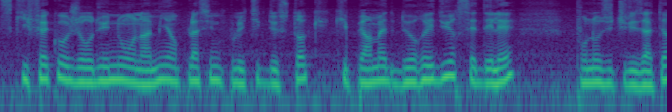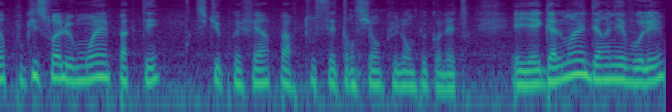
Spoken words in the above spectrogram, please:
Ce qui fait qu'aujourd'hui, nous, on a mis en place une politique de stock qui permet de réduire ces délais pour nos utilisateurs pour qu'ils soient le moins impactés, si tu préfères, par toutes ces tensions que l'on peut connaître. Et il y a également un dernier volet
